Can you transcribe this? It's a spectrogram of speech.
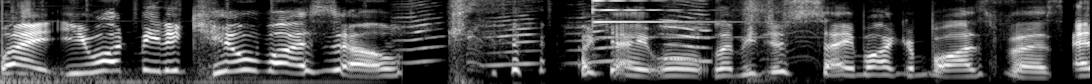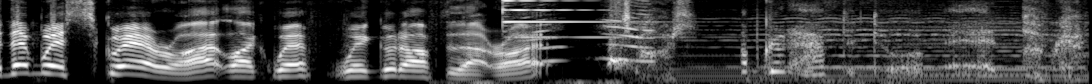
Wait, you want me to kill myself? Okay, well, let me just say my goodbyes first, and then we're square, right? Like we're we're good after that, right? Josh, I'm gonna have to do it, man. I'm gonna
